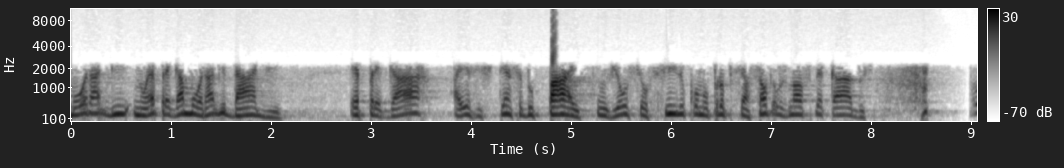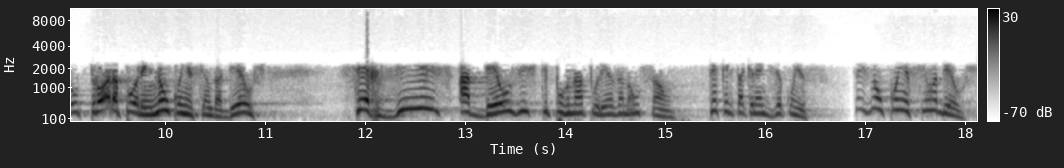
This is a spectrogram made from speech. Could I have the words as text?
morali, não é pregar moralidade, é pregar a existência do Pai que enviou seu Filho como propiciação pelos nossos pecados. Outrora, porém, não conhecendo a Deus, servis a deuses que por natureza não são. O que, que ele está querendo dizer com isso? Vocês não conheciam a Deus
